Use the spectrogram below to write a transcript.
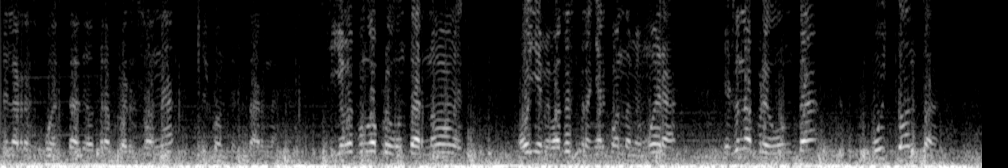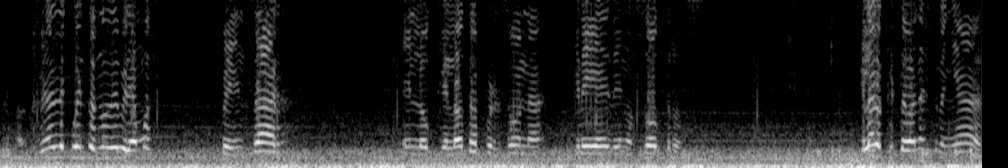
de la respuesta de otra persona el contestarla. Si yo me pongo a preguntar, no mames, oye, ¿me vas a extrañar cuando me muera? Es una pregunta muy tonta, al final de cuentas no deberíamos pensar en lo que la otra persona cree de nosotros. Claro que te van a extrañar,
